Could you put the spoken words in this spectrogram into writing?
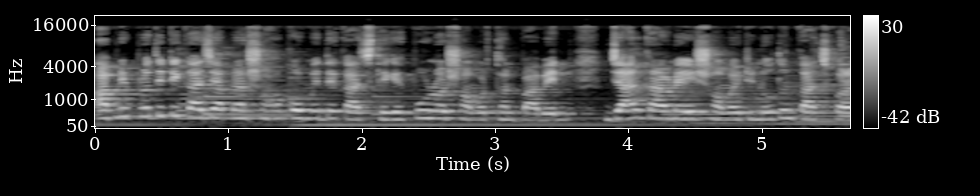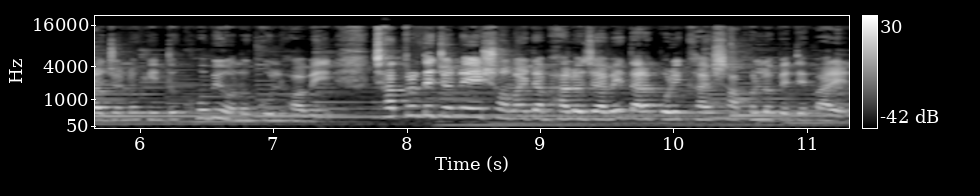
আপনি প্রতিটি কাজে আপনার সহকর্মীদের কাছ থেকে পূর্ণ সমর্থন পাবেন, যার কারণে এই সময়টি নতুন কাজ করার জন্য কিন্তু খুবই অনুকূল হবে। ছাত্রদের জন্য এই সময়টা ভালো যাবে, তারা পরীক্ষায় সাফল্য পেতে পারেন।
